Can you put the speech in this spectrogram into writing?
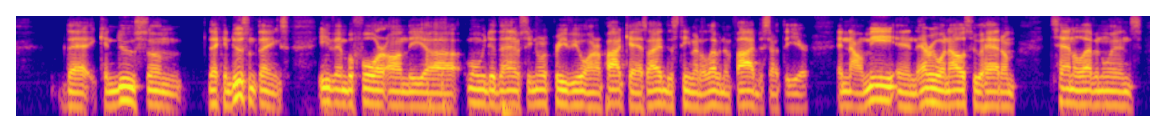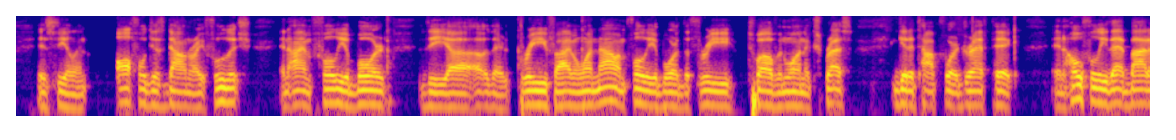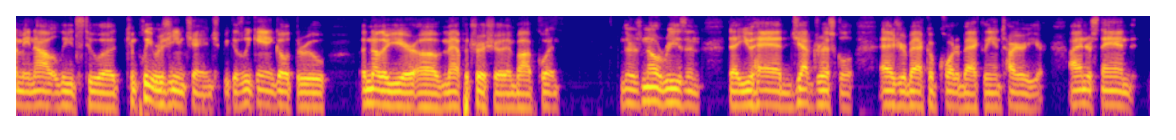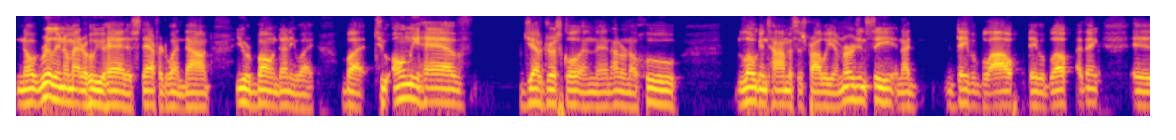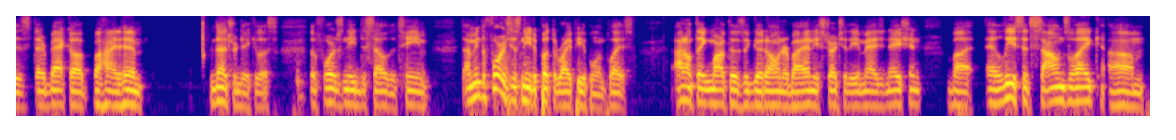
that can do some that can do some things. Even before on the uh, when we did the NFC North preview on our podcast, I had this team at eleven and five to start the year, and now me and everyone else who had them 10, 11 wins is feeling awful, just downright foolish. And I am fully aboard the uh they're three, five, and one now. I'm fully aboard the three, 12 and one express, get a top four draft pick. And hopefully that bottoming out leads to a complete regime change because we can't go through another year of Matt Patricia and Bob Quinn. There's no reason that you had Jeff Driskel as your backup quarterback the entire year. I understand no really no matter who you had if Stafford went down, you were boned anyway. But to only have Jeff Driskel and then I don't know who Logan Thomas is probably emergency and I David Blough, David Blough, I think, is their backup behind him. That's ridiculous. The Fords need to sell the team. I mean, the Fords just need to put the right people in place. I don't think Martha's a good owner by any stretch of the imagination, but at least it sounds like um,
